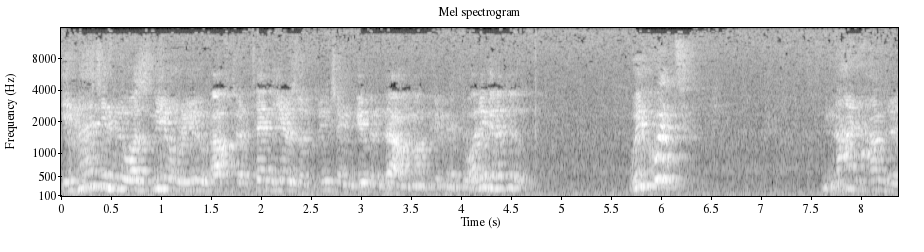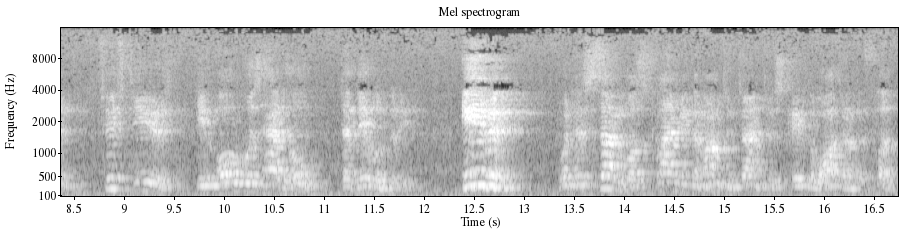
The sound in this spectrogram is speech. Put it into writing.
Imagine if it was me or you after 10 years of preaching, giving da'wah among community. What are you going to do? We quit. 950 years, he always had hope that they will believe. Even when his son was climbing the mountain trying to escape the water and the flood.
